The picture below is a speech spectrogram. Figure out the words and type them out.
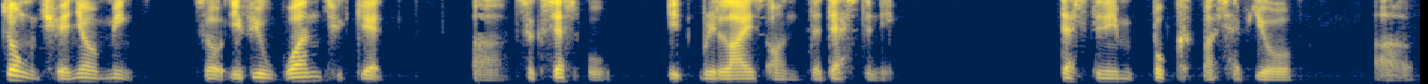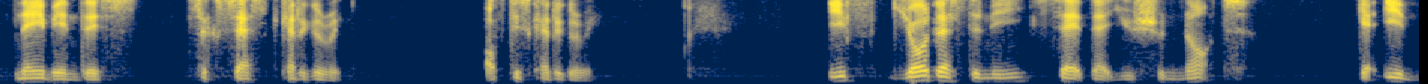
重全要命. So if you want to get uh, successful, it relies on the destiny. Destiny book must have your uh, name in this success category of this category if your destiny said that you should not get in,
